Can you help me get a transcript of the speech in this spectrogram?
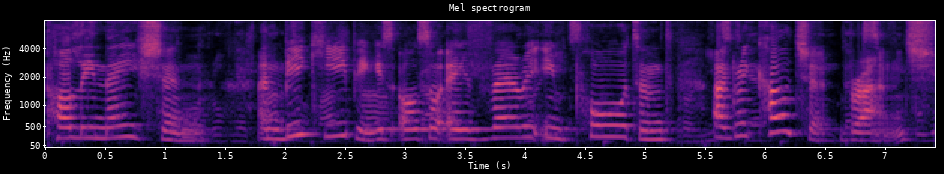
pollination. And beekeeping is also a very important agriculture branch.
